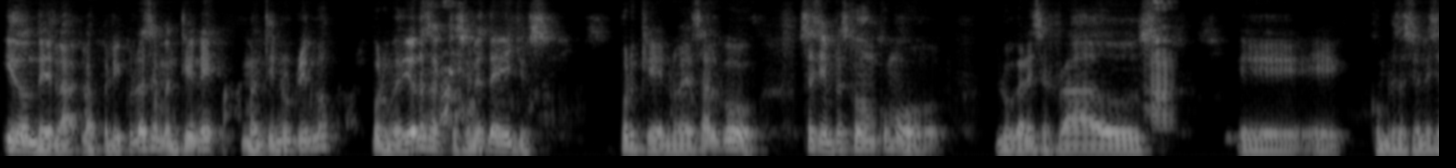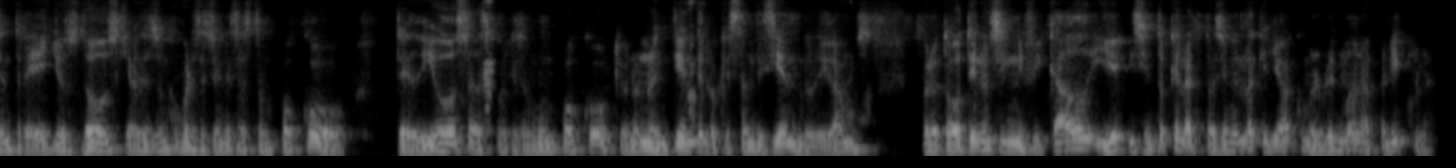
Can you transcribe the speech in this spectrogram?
Y donde la, la, película se mantiene, mantiene un ritmo por medio de las actuaciones de ellos, porque no es algo, o sea, siempre son como lugares cerrados, eh, eh, conversaciones entre ellos dos, que a veces son conversaciones hasta un poco tediosas, porque son un poco que uno no entiende lo que están diciendo, digamos, pero todo tiene un significado y, y siento que la actuación es la que lleva como el ritmo de la película.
